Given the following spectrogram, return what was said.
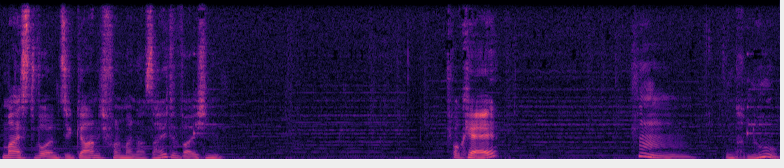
Meist wollen sie gar nicht von meiner Seite weichen. Okay. Hm. Nanu.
